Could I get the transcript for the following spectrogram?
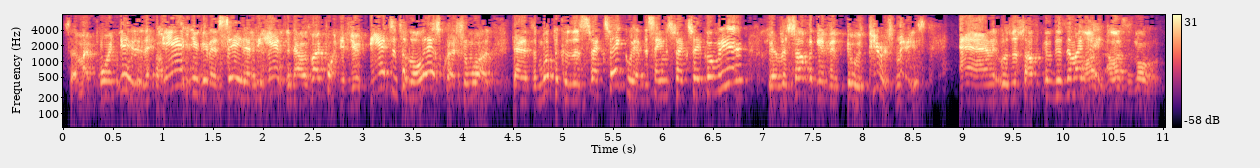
So my point is that if you're going to say that the answer, that was my point. If your answer to the last question was that it's a mutter because it's sex fake, we have the same sex fake over here. We have a suffix if it, it was purest mace, and it was a suffix if there's a my Unless, it's.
